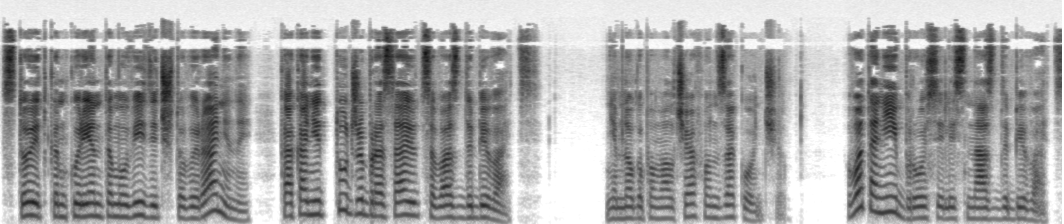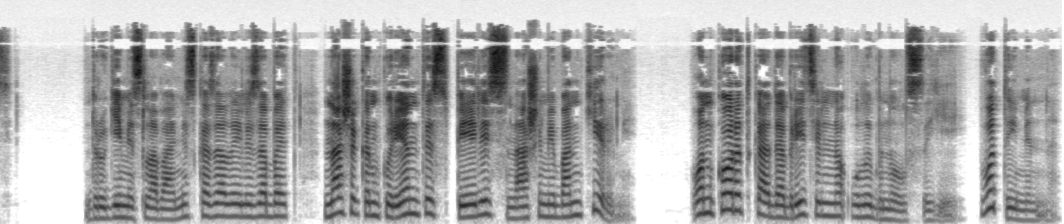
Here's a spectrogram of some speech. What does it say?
Стоит конкурентам увидеть, что вы ранены, как они тут же бросаются вас добивать. Немного помолчав, он закончил. Вот они и бросились нас добивать. Другими словами, сказала Элизабет, наши конкуренты спелись с нашими банкирами. Он коротко одобрительно улыбнулся ей. Вот именно.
